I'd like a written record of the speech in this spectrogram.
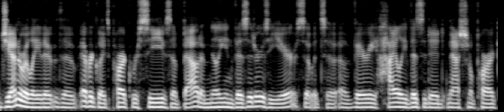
generally, the, the Everglades Park receives about a million visitors a year. So it's a, a, very highly visited national park.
